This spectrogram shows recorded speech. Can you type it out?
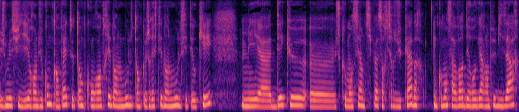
Je me suis rendu compte qu'en fait tant qu'on rentrait dans le moule tant que je restais dans le moule c'était ok mais euh, dès que euh, je commençais un petit peu à sortir du cadre, on commence à avoir des regards un peu bizarres,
